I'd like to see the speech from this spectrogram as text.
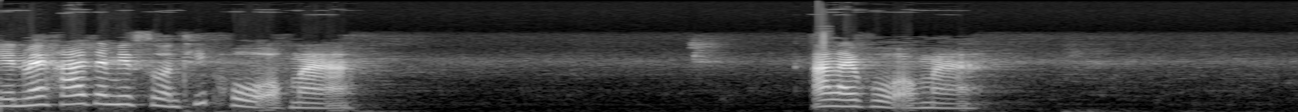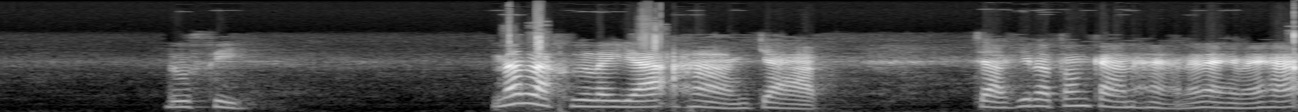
ห็นไหมคะจะมีส่วนที่โผล่ออกมา อะไรโผล่ออกมา ดูสิ นั่นแหละคือระยะห่างจากจากที่เราต้องการหานั่นแหละเห็นไหมคะ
